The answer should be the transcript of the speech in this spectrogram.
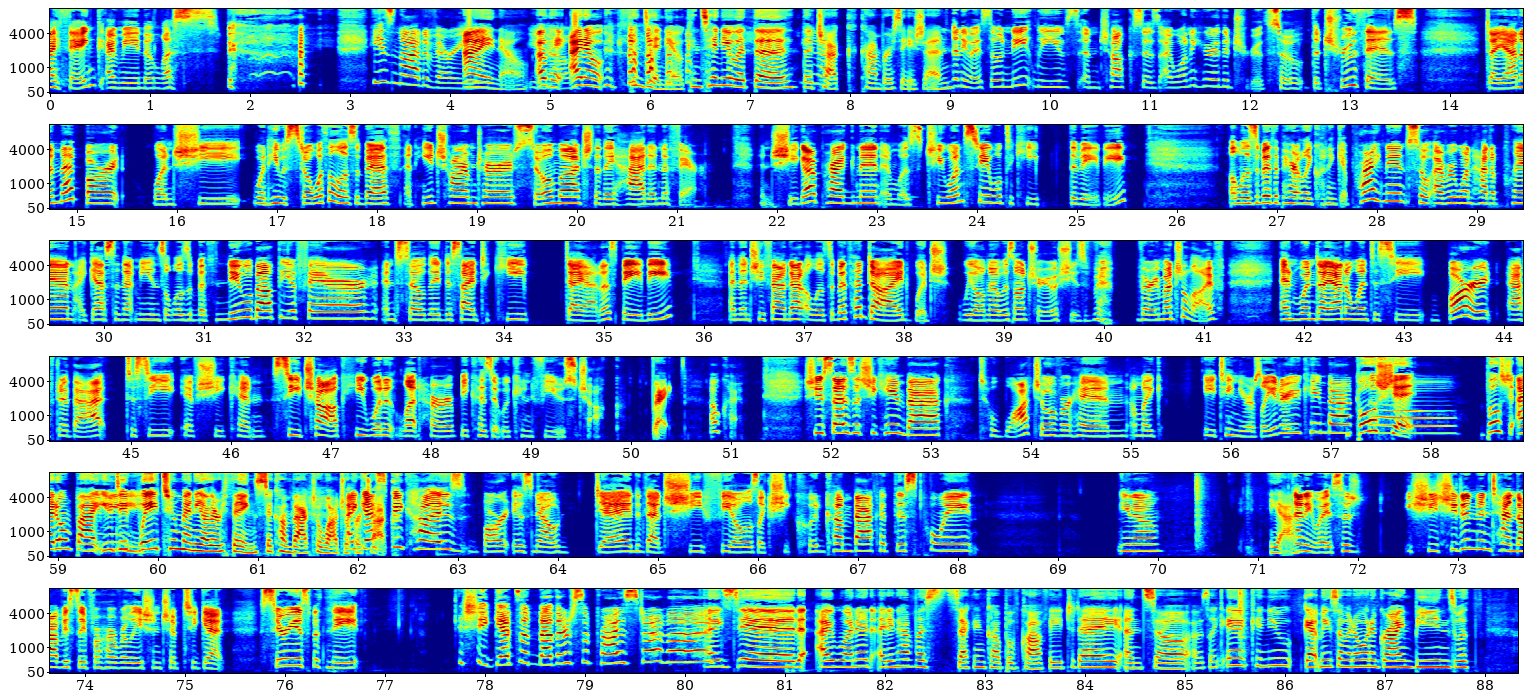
I think. I mean, unless he's not a very. I know. Okay, know. I don't continue. continue with the the You know. Chuck conversation. Anyway, so Nate leaves and Chuck says, I want to hear the truth. So the truth is Diana met Bart when she when he was still with Elizabeth and he charmed her so much that they had an affair. And she got pregnant and was too unstable to keep the baby. Elizabeth apparently couldn't get pregnant, so everyone had a plan. I guess and that means Elizabeth knew about the affair, and so they decided to keep Diana's baby. And then she found out Elizabeth had died, which we all know is not true. She's very much alive. And when Diana went to see Bart after that to see if she can see Chuck, he wouldn't let her because it would confuse Chuck. Right. Okay. She says that she came back to watch over him. I'm like, 18 years later, you came back? Bullshit. though? Bullshit. I don't buy. do you You did way too many other things to come back to watch over I guess Chuck. because Bart is now dead, that she feels like she could come back at this point. You know? yeah. Anyway, so she she didn't intend obviously for her relationship to get serious with Nate. She gets another surprise Starbucks. I did. I wanted. I didn't have a second cup of coffee today, and so I was like, "Eh, can you get me some? I don't want to grind beans with."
